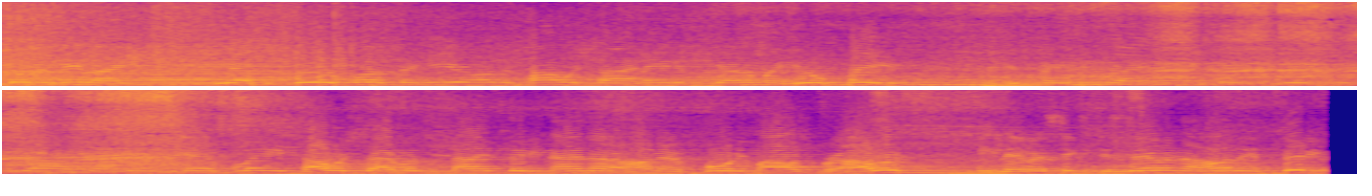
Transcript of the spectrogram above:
it's going to be like. We have the Ford Mustang here on the tower sign, ain't it? You got him a hill pace. It's amazing right now. Left lane, tower side runs 939 at 140 miles per hour. 1167 150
